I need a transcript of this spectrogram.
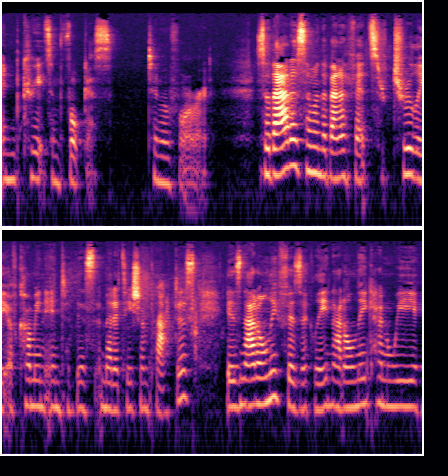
and create some focus to move forward. So that is some of the benefits truly of coming into this meditation practice is not only physically, not only can we,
